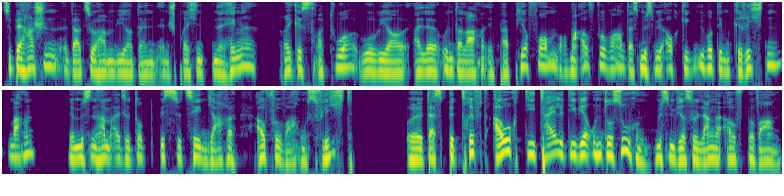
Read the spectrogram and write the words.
zu beherrschen. Dazu haben wir dann entsprechend eine Hängeregistratur, wo wir alle Unterlagen in Papierform nochmal aufbewahren. Das müssen wir auch gegenüber dem Gerichten machen. Wir müssen haben also dort bis zu zehn Jahre Aufbewahrungspflicht. Äh, das betrifft auch die Teile, die wir untersuchen, müssen wir so lange aufbewahren.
